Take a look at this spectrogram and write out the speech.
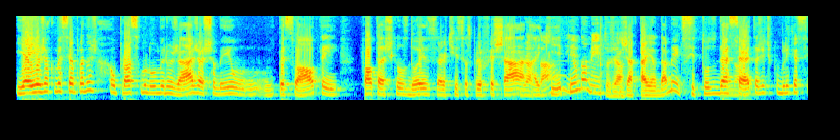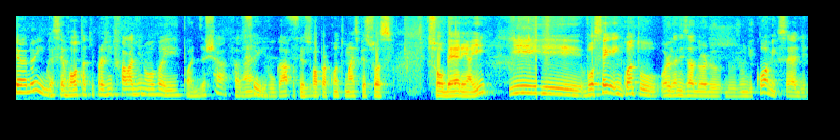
e aí eu já comecei a planejar o próximo número já, já chamei um- um pessoal, tem, falta acho que uns dois artistas para eu fechar Já a tá equipe. em andamento já. Já está em andamento. Se tudo der Legal. certo, a gente publica esse ano ainda. Aí você volta aqui pra gente falar de novo aí. Pode deixar, fala né? assim. Divulgar para o Sim. pessoal, para quanto mais pessoas souberem aí. E você, enquanto organizador do, do Jundi Comics, Ed,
